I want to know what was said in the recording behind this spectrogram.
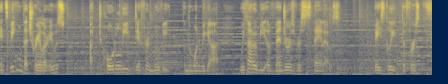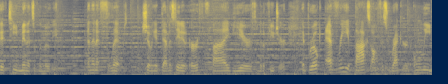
and speaking of that trailer, it was a totally different movie than the one we got. We thought it would be Avengers vs. Thanos, basically the first 15 minutes of the movie. And then it flipped, showing a devastated Earth five years into the future. It broke every box office record, only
